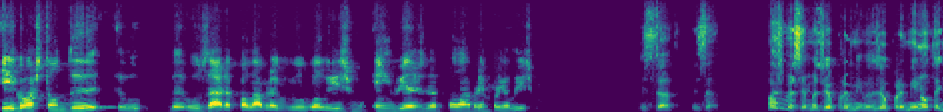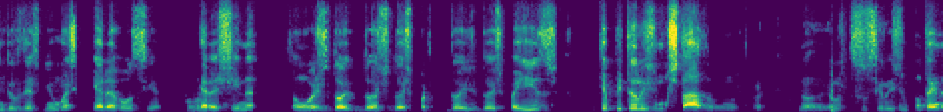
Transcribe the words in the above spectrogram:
e gostam de usar a palavra globalismo em vez da palavra imperialismo. Exato, exato. Mas, mas, mas, eu, para mim, mas eu, para mim, não tenho dúvidas nenhumas que quer a Rússia, quer a China, são hoje dois, dois, dois, dois, dois países de capitalismo de Estado. No, o socialismo não tem.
